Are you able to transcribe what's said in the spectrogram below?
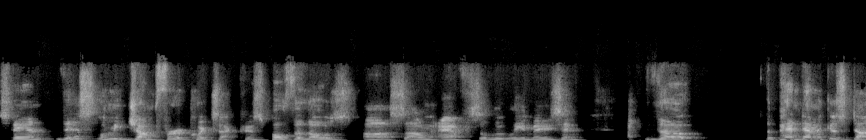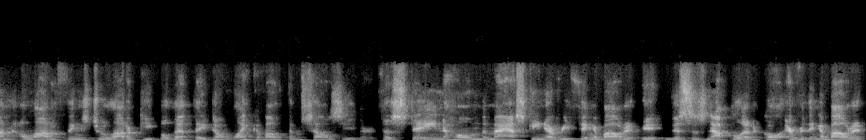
Stan, this, let me jump for a quick sec because both of those uh, sound absolutely amazing. The the pandemic has done a lot of things to a lot of people that they don't like about themselves either. The staying home, the masking, everything about it, it, This is not political. Everything about it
